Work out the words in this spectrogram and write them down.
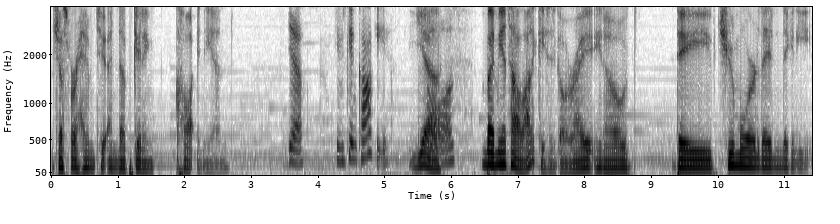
just for him to end up getting caught in the end. Yeah, he was getting cocky. That's Yeah. All it was. But I mean, that's how a lot of cases go, right? You know, they chew more than they can eat.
